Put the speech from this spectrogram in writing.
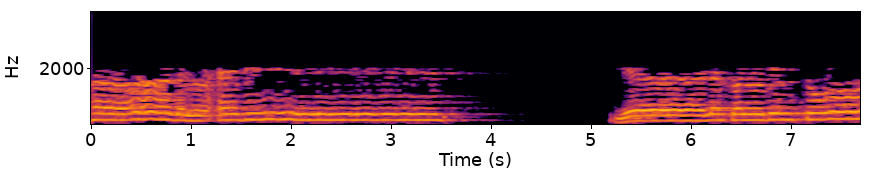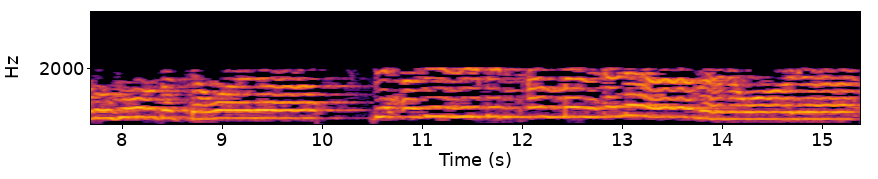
هذا الحبيب يا لقلب سروره قد توالى بحبيب أما الأنام نوالا.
